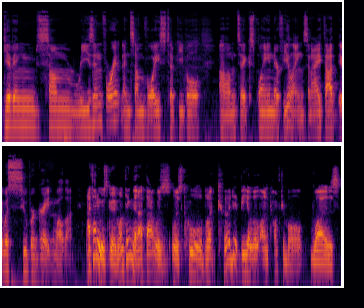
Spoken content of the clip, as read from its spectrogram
giving some reason for it and some voice to people um, to explain their feelings. And I thought it was super great and well done. I thought it was good. One thing that I thought was was cool, but could be a little uncomfortable, was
